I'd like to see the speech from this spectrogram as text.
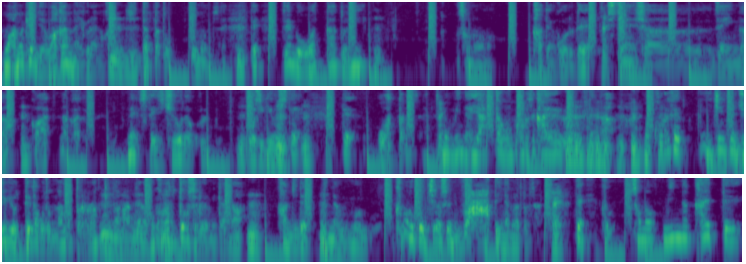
もうあの距離ではわかんないぐらいの感じだったと思うんですね。うん。で、全部終わった後に、うん。その、カーテンコールではい。出演者全員がうん、こうあなんか、ね、ステージ中央でお辞儀をして、うん。で、終わったんですね。はい。もうみんなやった、これで帰れるみたいな。もうこれで一日の授業出たことになかったらラッキーだな、みたいな。もうこの後どうするみたいなうん。感じで、みんなもう熊の子を散らすようにわーっていなくなったんですよ。はい。で、くそのみんな帰ってる、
